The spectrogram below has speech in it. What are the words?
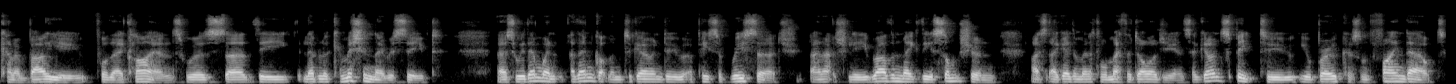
kind of value for their clients was uh, the level of commission they received. Uh, so we then went. I then got them to go and do a piece of research, and actually, rather than make the assumption, I, I gave them a little methodology and said, "Go and speak to your brokers and find out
